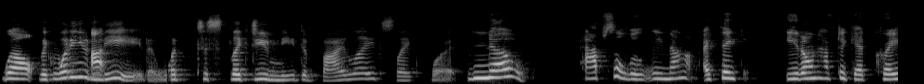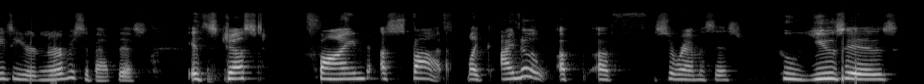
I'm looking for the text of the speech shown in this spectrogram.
Well, Like what do you I- need? What to like do you need to buy lights? Like what? No, absolutely not. I think you don't have to get crazy or nervous about this. It's just find a spot. Like I know a, a ceramicist who uses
